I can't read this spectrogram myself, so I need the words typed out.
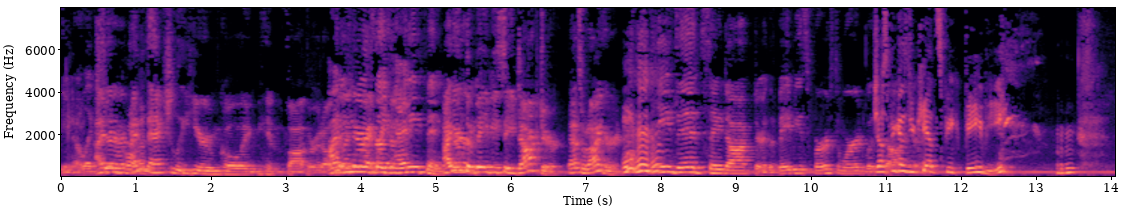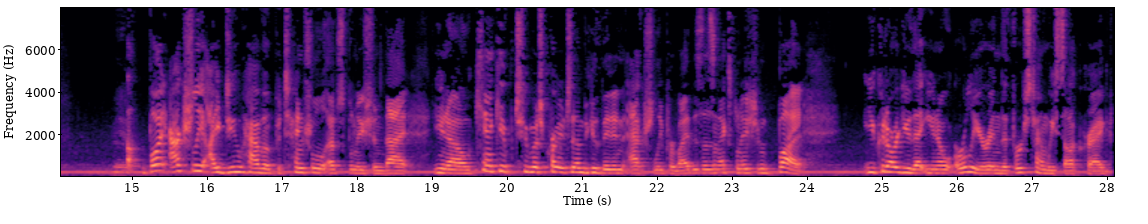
You know, like I sure, didn't, I didn't actually hear him calling him father at all. I didn't hear him say the, anything. I heard the baby say doctor. That's what I heard. he did say doctor. The baby's first word was Just because you can't speak baby. Yeah. Uh, but actually, I do have a potential explanation that, you know, can't give too much credit to them because they didn't actually provide this as an explanation. But you could argue that, you know, earlier in the first time we saw Craig,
